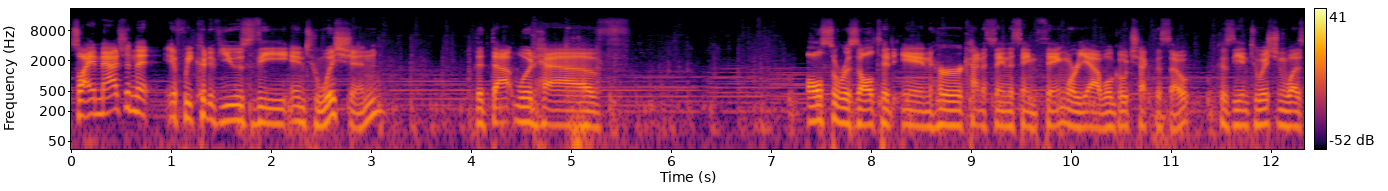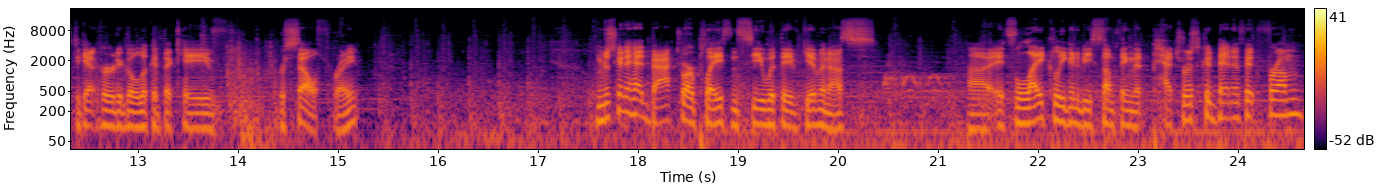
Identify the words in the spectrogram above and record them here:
So I imagine that if we could have used the intuition, that that would have also resulted in her kind of saying the same thing where yeah we'll go check this out because the intuition was to get her to go look at the cave herself right i'm just gonna head back to our place and see what they've given us uh, it's likely going to be something that petrus could benefit from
